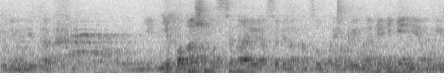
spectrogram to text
будем говорить так, не, по нашему сценарию, особенно концовка игры, но тем не менее мы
